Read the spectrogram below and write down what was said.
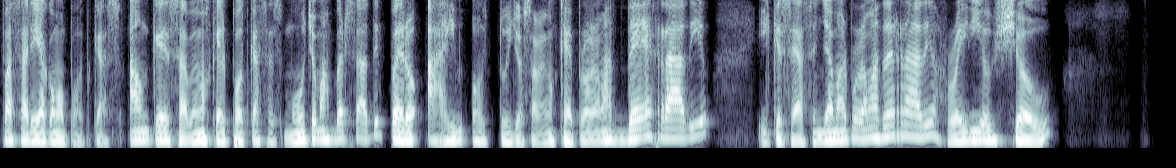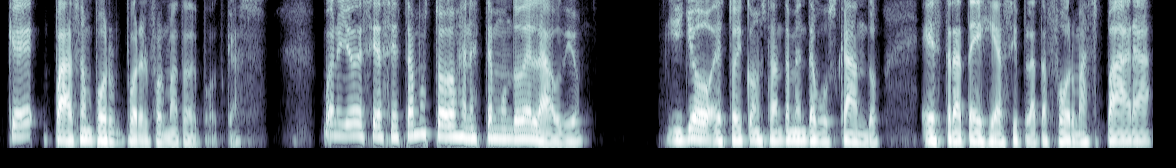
pasaría como podcast. Aunque sabemos que el podcast es mucho más versátil, pero hay, tú y yo sabemos que hay programas de radio y que se hacen llamar programas de radio, radio show, que pasan por, por el formato de podcast. Bueno, yo decía, si estamos todos en este mundo del audio, y yo estoy constantemente buscando estrategias y plataformas para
